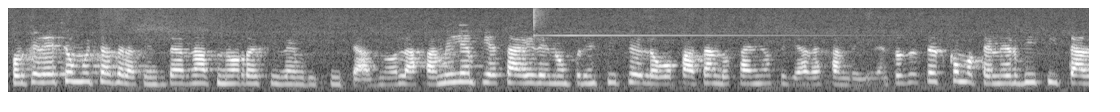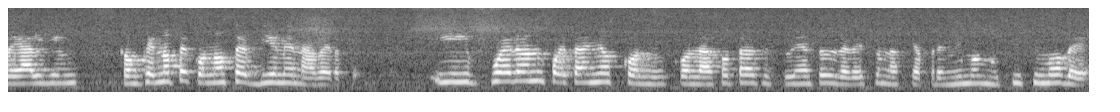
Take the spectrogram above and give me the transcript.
Porque de hecho muchas de las internas no reciben visitas, ¿no? La familia empieza a ir en un principio y luego pasan los años y ya dejan de ir. Entonces es como tener visita de alguien que aunque no te conoce, vienen a verte. Y fueron pues años con, con las otras estudiantes de Derecho en las que aprendimos muchísimo de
